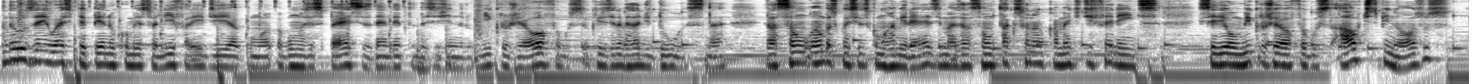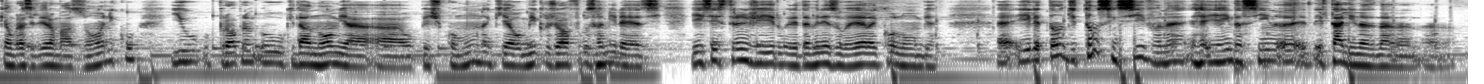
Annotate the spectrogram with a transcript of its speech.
Quando eu usei o SPP no começo ali, falei de algumas espécies né, dentro desse gênero microgeófagos, eu quis dizer na verdade duas, né? Elas são ambas conhecidas como ramirese, mas elas são taxonomicamente diferentes. Seriam o microgeófagos altispinosos, que é um brasileiro amazônico, e o, próprio o que dá nome ao peixe comum, né, que é o microgeófagos ramirese. Esse é estrangeiro, ele é da Venezuela e Colômbia. É, e ele é tão, de tão sensível, né? E ainda assim ele está ali na, na, na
